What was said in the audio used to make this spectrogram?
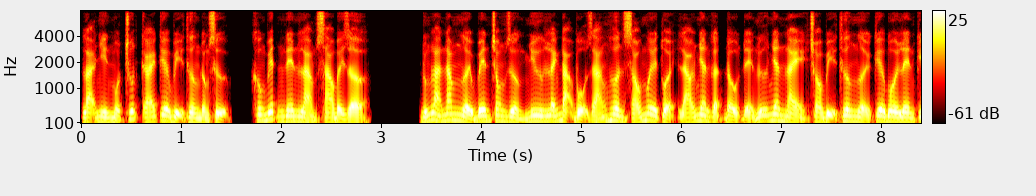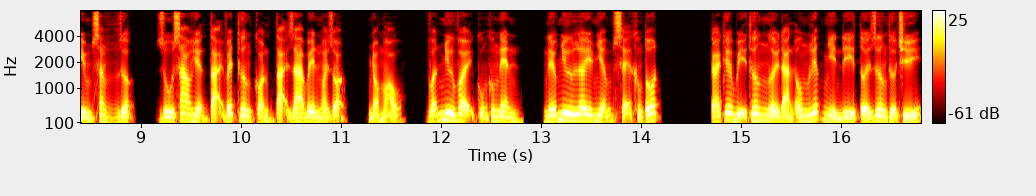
lại nhìn một chút cái kia bị thương đồng sự không biết nên làm sao bây giờ. Đúng là năm người bên trong giường như lãnh đạo bộ dáng hơn sáu mươi tuổi lão nhân gật đầu để nữ nhân này cho bị thương người kia bôi lên kim sang dược dù sao hiện tại vết thương còn tại ra bên ngoài dọn nhỏ máu vẫn như vậy cũng không nên nếu như lây nhiễm sẽ không tốt. Cái kia bị thương người đàn ông liếc nhìn đi tới dương thừa trí,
